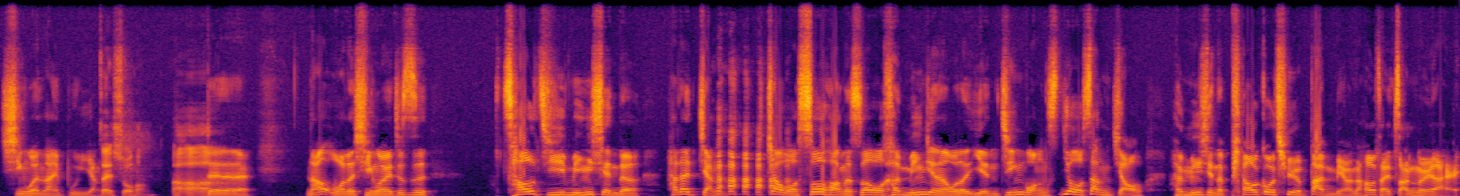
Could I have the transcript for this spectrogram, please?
行为哪里不一样。在说谎啊啊啊！对对对，然后我的行为就是超级明显的，他在讲 叫我说谎的时候，我很明显的我的眼睛往右上角很明显的飘过去了半秒，然后才转回来，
